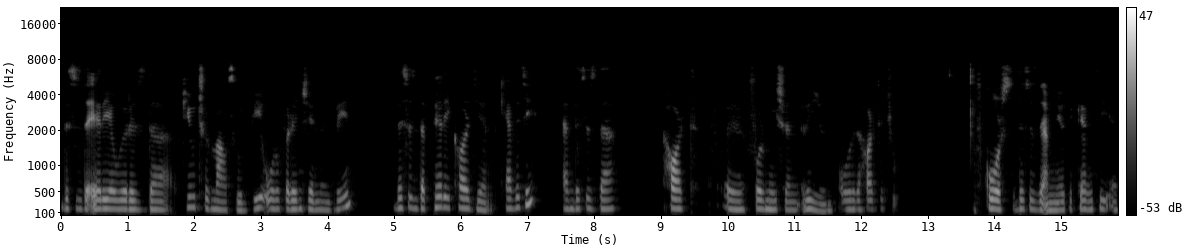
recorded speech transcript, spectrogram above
This is the area where is the future mouth will be oropharyngeal membrane. This is the pericardial cavity and this is the heart uh, formation region or the heart tube. Of course, this is the amniotic cavity and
